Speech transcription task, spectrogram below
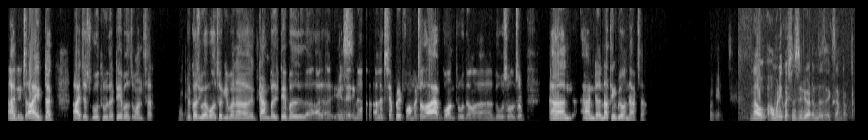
I didn't. sir. I that I just go through the tables once, sir. Okay. Because you have also given a Campbell table uh, uh, in, Yes. in a, a like separate format. So I have gone through the uh, those also, and and uh, nothing beyond that, sir. okay. Now, how many questions did you attend this exam, doctor?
